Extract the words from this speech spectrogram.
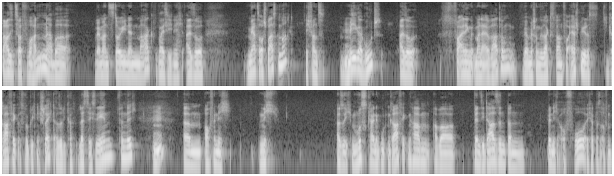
war sie zwar vorhanden, aber wenn man Story nennen mag, weiß ich nicht. Also mir hat es auch Spaß gemacht. Ich fand es mhm. mega gut. Also vor allen Dingen mit meiner Erwartung. Wir haben ja schon gesagt, es war ein VR-Spiel. Die Grafik ist wirklich nicht schlecht. Also die lässt sich sehen, finde ich. Mhm. Ähm, auch wenn ich nicht, also ich muss keine guten Grafiken haben, aber wenn sie da sind, dann bin ich auch froh. Ich habe das auf dem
